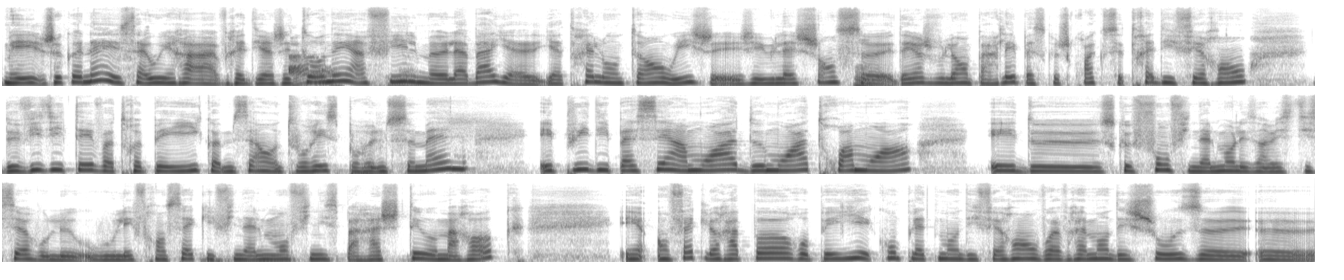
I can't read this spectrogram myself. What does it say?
Mais je connais Essaouira, à vrai dire. J'ai ah, tourné un film là-bas il, il, y a très longtemps, oui. J'ai eu la chance, euh, d'ailleurs je voulais en parler parce que je crois que c'est très différent de visiter votre pays comme ça en touriste pour une semaine et puis d'y passer un mois, deux mois, trois mois et de ce que font finalement les investisseurs ou, le, ou, les Français qui finalement finissent par acheter au Maroc. Et en fait, le rapport au pays est complètement différent. On voit vraiment des choses. Euh, euh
